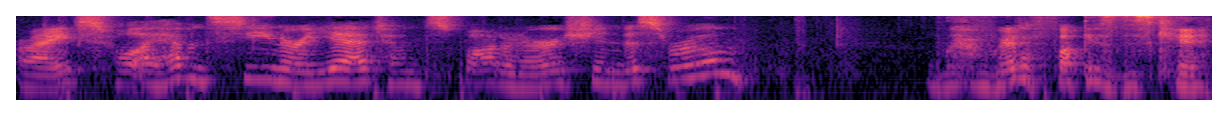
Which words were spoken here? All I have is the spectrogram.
Alright, well, I haven't seen her yet. haven't spotted her. Is she in this room? Where, where the fuck is this kid?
